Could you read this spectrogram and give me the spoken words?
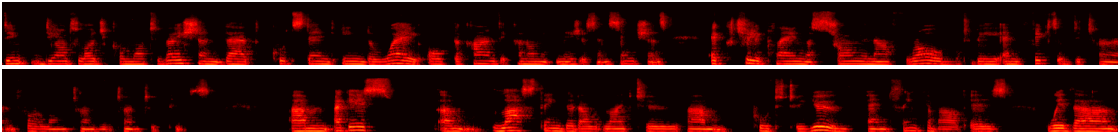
de deontological motivation that could stand in the way of the current economic measures and sanctions actually playing a strong enough role to be an effective deterrent for a long-term return to peace. Um, I guess um, last thing that I would like to um, put to you and think about is whether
